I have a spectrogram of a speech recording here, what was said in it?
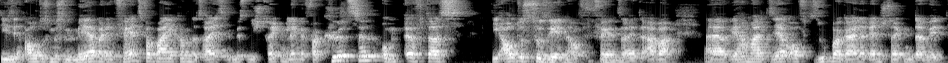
diese Autos müssen mehr bei den Fans vorbeikommen. Das heißt, wir müssen die Streckenlänge verkürzen, um öfters die Autos zu sehen auf Fanseite. Aber äh, wir haben halt sehr oft super geile Rennstrecken damit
